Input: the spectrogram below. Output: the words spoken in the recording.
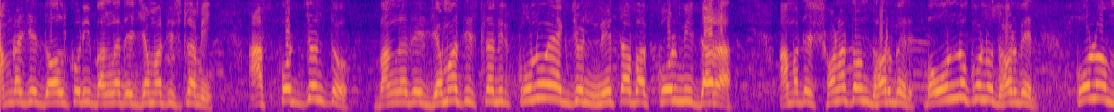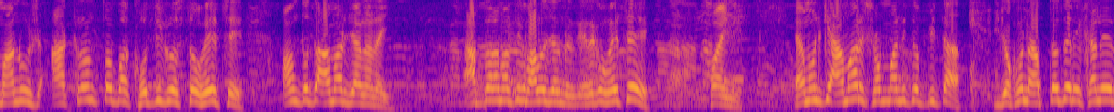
আমরা যে দল করি বাংলাদেশ জামাত ইসলামী, আজ পর্যন্ত বাংলাদেশ জামাত ইসলামীর কোনো একজন নেতা বা কর্মী দ্বারা আমাদের সনাতন ধর্মের বা অন্য কোনো ধর্মের কোনো মানুষ আক্রান্ত বা ক্ষতিগ্রস্ত হয়েছে, অন্তত আমার জানা নাই। আপনারা আমার থেকে ভালো জানবেন, এরকম হয়েছে? হয়নি। এমনকি আমার সম্মানিত পিতা যখন আপনাদের এখানের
